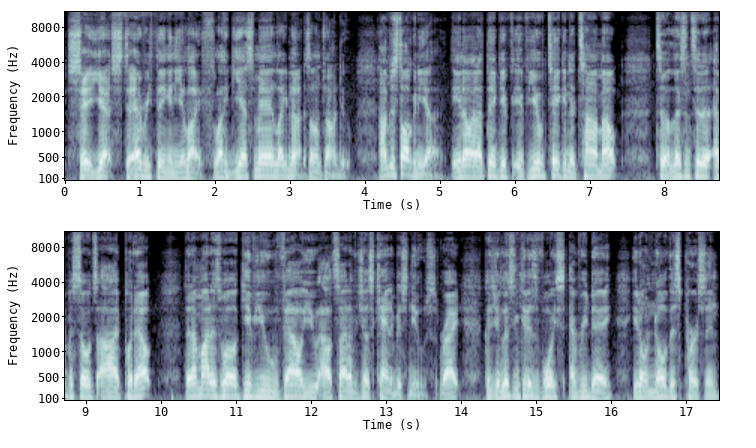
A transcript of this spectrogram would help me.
say yes to everything in your life. Like, yes, man, like no, that's what I'm trying to do. I'm just talking to y'all, you know, and I think if if you've taken the time out to listen to the episodes I put out, then I might as well give you value outside of just cannabis news, right? Because you're listening to this voice every day. You don't know this person.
